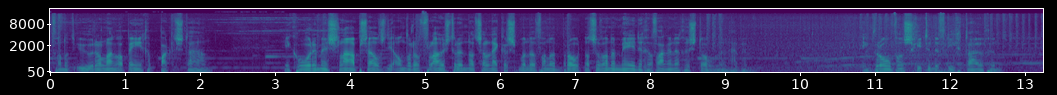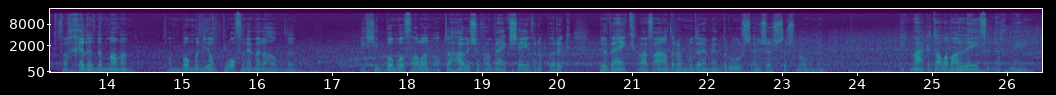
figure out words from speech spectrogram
van het urenlang opeengepakt staan. Ik hoor in mijn slaap zelfs die anderen fluisteren dat ze lekker smullen van het brood dat ze van de medegevangenen gestolen hebben. Ik droom van schietende vliegtuigen, van gillende mannen, van bommen die ontploffen in mijn handen. Ik zie bommen vallen op de huizen van wijk 7 op Urk, de wijk waar vader en moeder en mijn broers en zusters wonen. Ik maak het allemaal levendig mee.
